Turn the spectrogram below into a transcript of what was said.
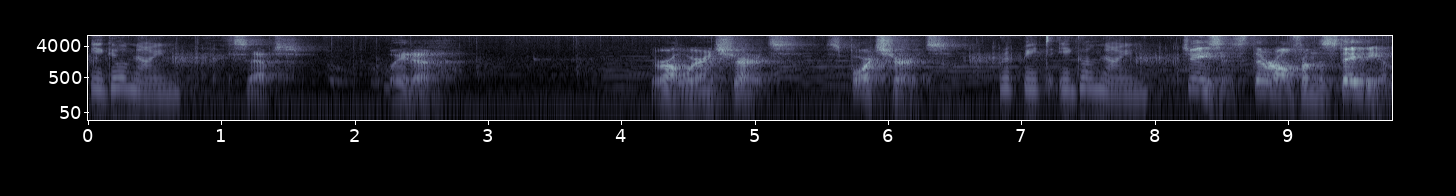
Eagle 9. Except, wait a. They're all wearing shirts. Sports shirts. Repeat Eagle 9. Jesus, they're all from the stadium.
